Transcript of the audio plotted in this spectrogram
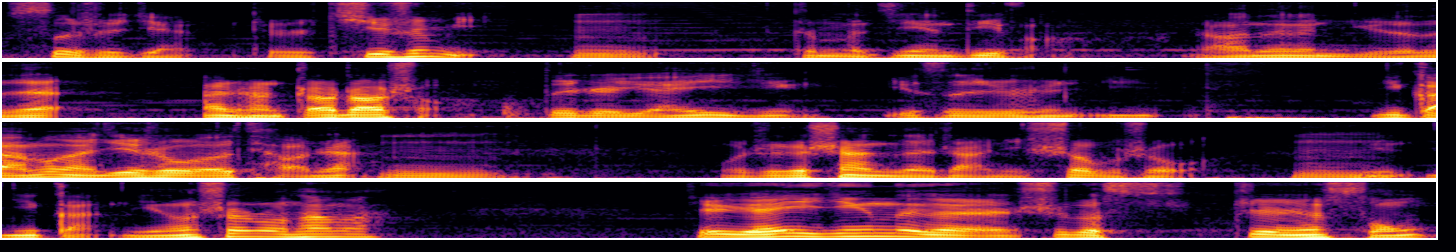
四十间，就是七十米嗯这么近的地方。然后那个女的在岸上招招手，对着袁义经，意思就是你你敢不敢接受我的挑战？嗯我这个扇子在这儿，你射不射我？你嗯你你敢你能射中他吗？这袁义经那个是个这人怂，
